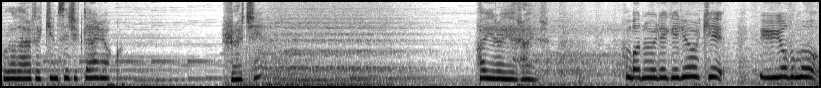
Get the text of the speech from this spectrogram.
Buralarda kimsecikler yok. Raci? Hayır hayır hayır. Bana öyle geliyor ki yolumu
